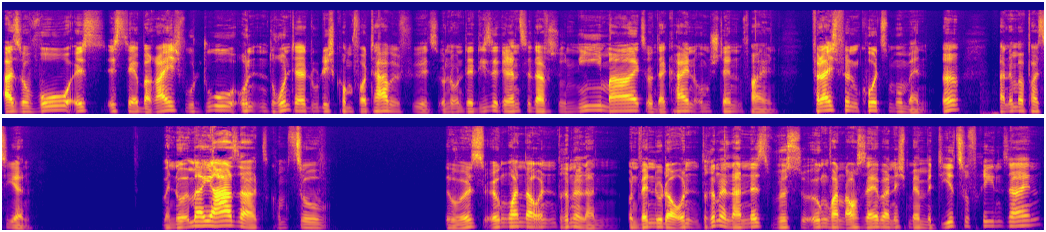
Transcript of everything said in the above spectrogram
Also wo ist, ist der Bereich, wo du unten drunter du dich komfortabel fühlst? Und unter diese Grenze darfst du niemals unter keinen Umständen fallen. Vielleicht für einen kurzen Moment. Ne? Kann immer passieren. Wenn du immer Ja sagst, kommst du, du wirst irgendwann da unten drinnen landen. Und wenn du da unten drinnen landest, wirst du irgendwann auch selber nicht mehr mit dir zufrieden sein.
